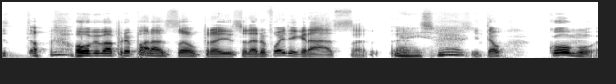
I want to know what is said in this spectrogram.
Então, houve uma preparação para isso, né? Não foi de graça. Né? É isso mesmo. Então, como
